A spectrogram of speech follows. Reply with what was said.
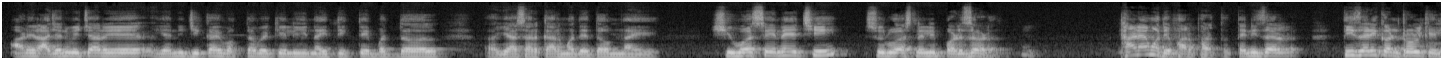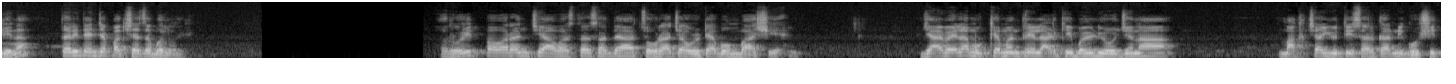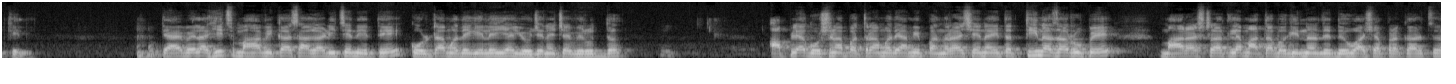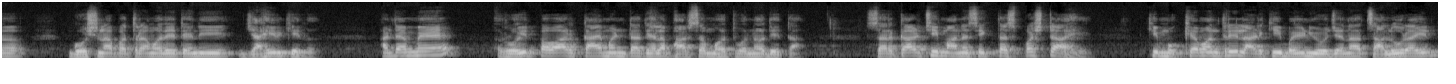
आणि राजन विचारे यांनी जी काही वक्तव्य केली नैतिकतेबद्दल या सरकारमध्ये दम नाही शिवसेनेची सुरू असलेली पडझड ठाण्यामध्ये फार फारतं त्यांनी जर ती जरी कंट्रोल केली ना तरी त्यांच्या पक्षाचं भलं होईल. रोहित पवारांची अवस्था सध्या चोराच्या उलट्या बोंबा अशी आहे. ज्यावेळेला मुख्यमंत्री लाडकी बहीण योजना मागच्या युती सरकारने घोषित केली त्यावेळेला हीच महाविकास आघाडीचे नेते कोर्टामध्ये गेले या योजनेच्या विरुद्ध. आपल्या घोषणापत्रामध्ये आम्ही पंधराशे नाही तर तीन हजार रुपये महाराष्ट्रातल्या माता भगिनींना दे- देऊ अशा प्रकारचं घोषणापत्रामध्ये त्यांनी जाहीर केलं. आणि त्यामुळे रोहित पवार काय म्हणतात ह्याला फारसं महत्त्व न देता. सरकारची मानसिकता स्पष्ट आहे की मुख्यमंत्री लाडकी बहीण योजना चालू राहील.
